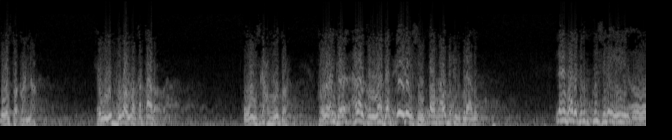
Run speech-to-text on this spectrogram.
waa taqaanaa xogu bugaal ma qartaaba. Oo waa maskaxdu u dara haweenka hadalkooda hadaad eegayso dabarkaa u bixin kule adu laakiin hada dadku ku sigan yihiin oo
